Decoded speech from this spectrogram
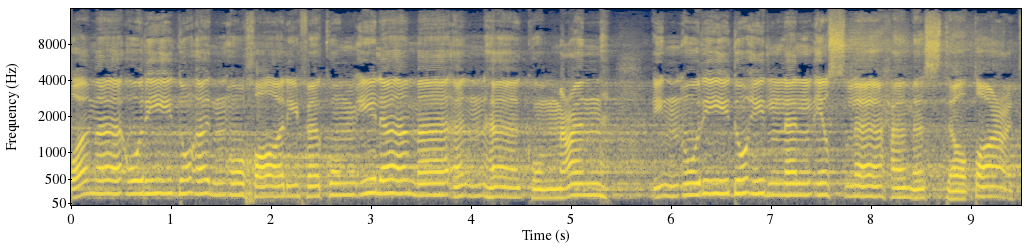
وما أريد أن أخالفكم إلى ما أنهاكم عنه. إن أريد إلا الإصلاح ما استطعت.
